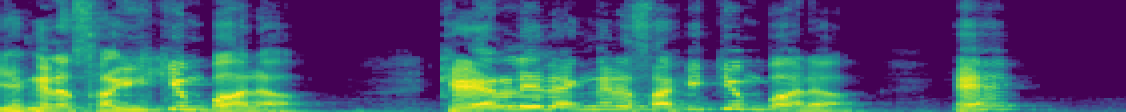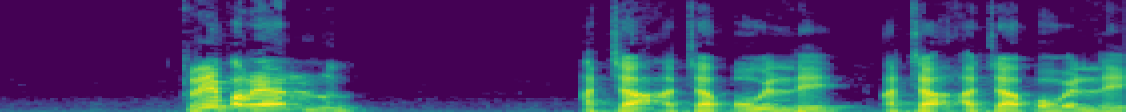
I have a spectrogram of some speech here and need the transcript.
എങ്ങനെ സഹിക്കും ബാല? കേരളീയർ എങ്ങനെ സഹിക്കും ബാല? ഏ? ഇത്രേ പറയാനുള്ളൂ. അച്ഛ അച്ഛ പോകല്ലേ അച്ഛ അച്ഛ പോകല്ലേ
